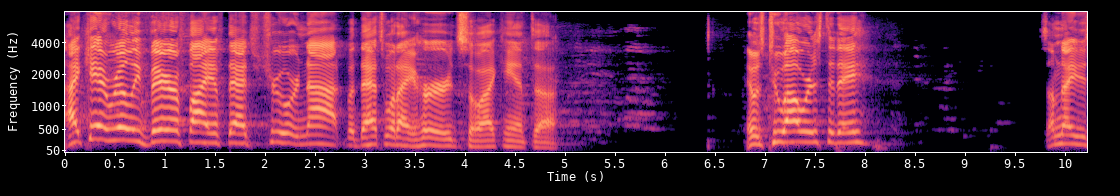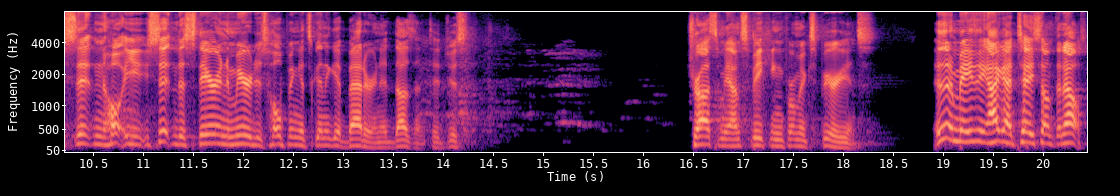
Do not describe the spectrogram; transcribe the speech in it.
I can't really verify if that's true or not, but that's what I heard, so I can't. Uh, it was two hours today. Sometimes you sit and you sit and stare in the mirror, just hoping it's going to get better, and it doesn't. It just trust me, I'm speaking from experience. Isn't it amazing? I got to tell you something else.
